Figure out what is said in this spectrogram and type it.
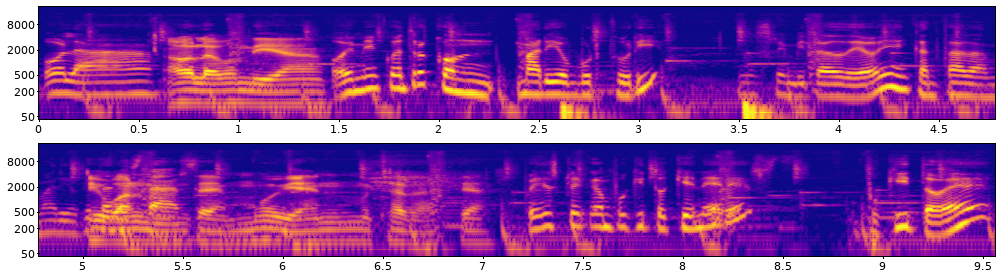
Hola. Hola, buen día. Hoy me encuentro con Mario Burzuri, nuestro invitado de hoy. Encantada, Mario. ¿Qué Igualmente, tal estás? muy bien, muchas gracias. ¿Puedes explicar un poquito quién eres? Un poquito, ¿eh?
